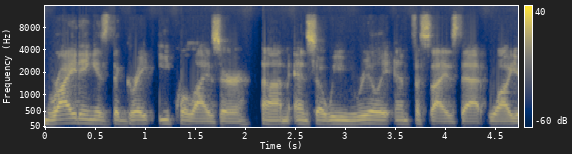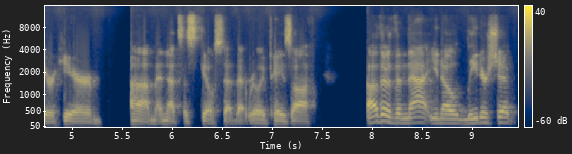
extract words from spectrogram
writing is the great equalizer. Um, and so we really emphasize that while you're here. Um, and that's a skill set that really pays off. Other than that, you know, leadership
